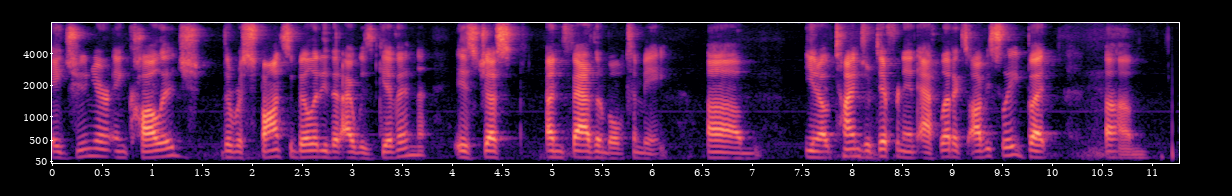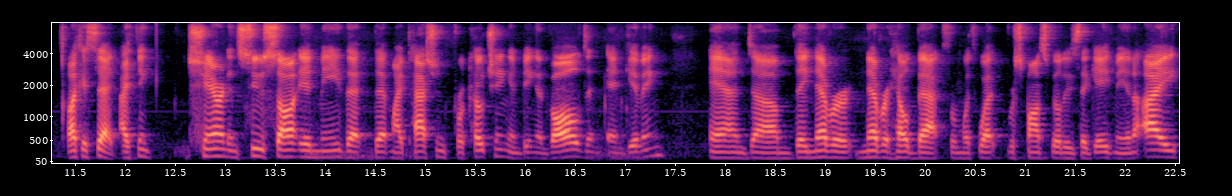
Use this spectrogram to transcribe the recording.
a junior in college the responsibility that I was given is just unfathomable to me. Um, you know, times are different in athletics, obviously, but um, like I said, I think Sharon and Sue saw in me that that my passion for coaching and being involved and, and giving, and um, they never never held back from with what responsibilities they gave me. And I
